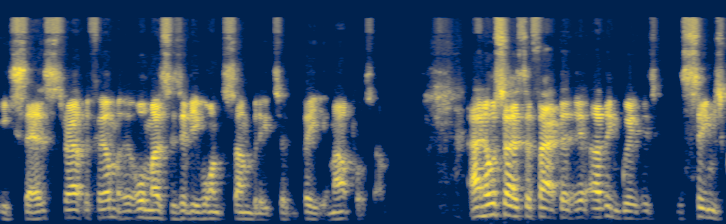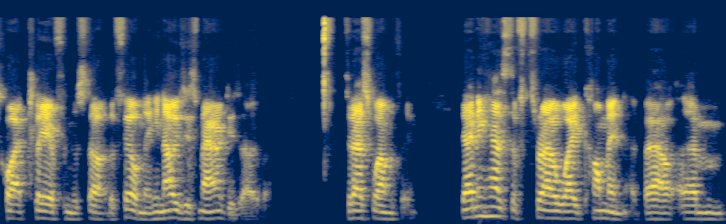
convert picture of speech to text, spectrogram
he says throughout the film, almost as if he wants somebody to beat him up or something. And also, it's the fact that I think it seems quite clear from the start of the film that he knows his marriage is over. So that's one thing. then he has the throwaway comment about um,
